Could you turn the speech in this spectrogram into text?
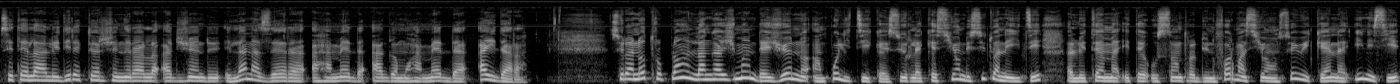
C'était là le directeur général adjoint de l'ANAZER, Ahmed Aga Mohamed Aïdara. Sur un autre plan, l'engagement des jeunes en politique sur les questions de citoyenneté, le thème était au centre d'une formation ce week-end initiée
